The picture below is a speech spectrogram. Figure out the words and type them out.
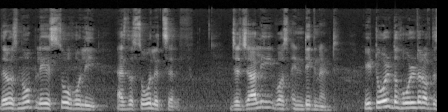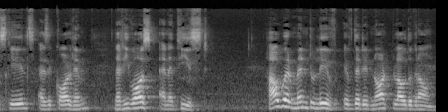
There was no place so holy as the soul itself. Jajali was indignant. He told the holder of the scales, as he called him, that he was an atheist. How were men to live if they did not plough the ground?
